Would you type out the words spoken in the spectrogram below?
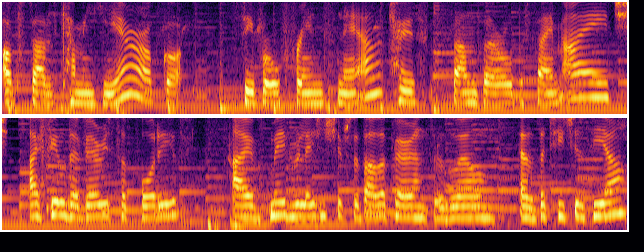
I've started coming here, I've got several friends now whose sons are all the same age. I feel they're very supportive. I've made relationships with other parents as well as the teachers here.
